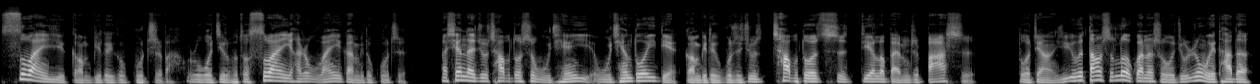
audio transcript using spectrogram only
四万亿港币的一个估值吧，如果记得不错，四万亿还是五万亿港币的估值。那现在就差不多是五千亿，五千多一点港币的一个估值，就是差不多是跌了百分之八十多这样。因为当时乐观的时候就认为它的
